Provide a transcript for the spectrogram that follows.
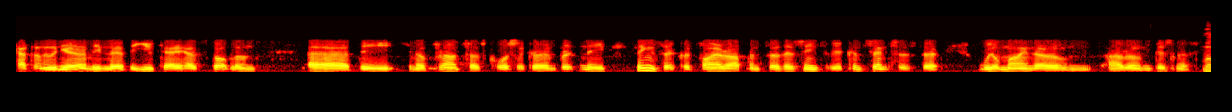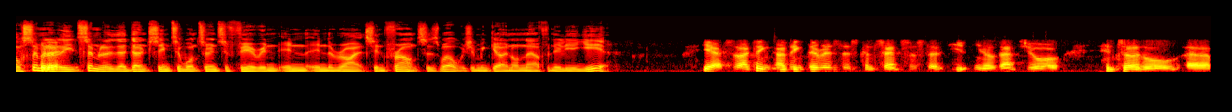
Catalonia. I mean, the, the UK has Scotland. Uh, the you know France has Corsica and Brittany, things that could fire up, and so there seems to be a consensus that we'll mind our own our own business. Well, similarly, similarly, they don't seem to want to interfere in, in, in the riots in France as well, which have been going on now for nearly a year. Yes, I think I think there is this consensus that you, you know that's your internal uh,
